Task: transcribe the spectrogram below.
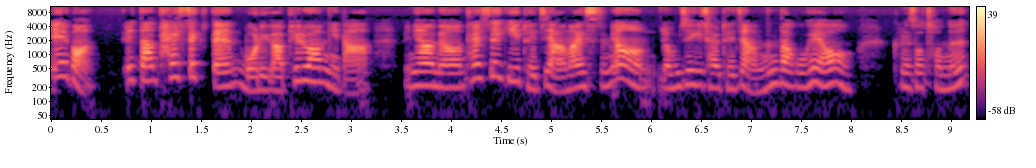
1번. 일단 탈색된 머리가 필요합니다. 왜냐하면 탈색이 되지 않아 있으면 염색이 잘 되지 않는다고 해요. 그래서 저는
